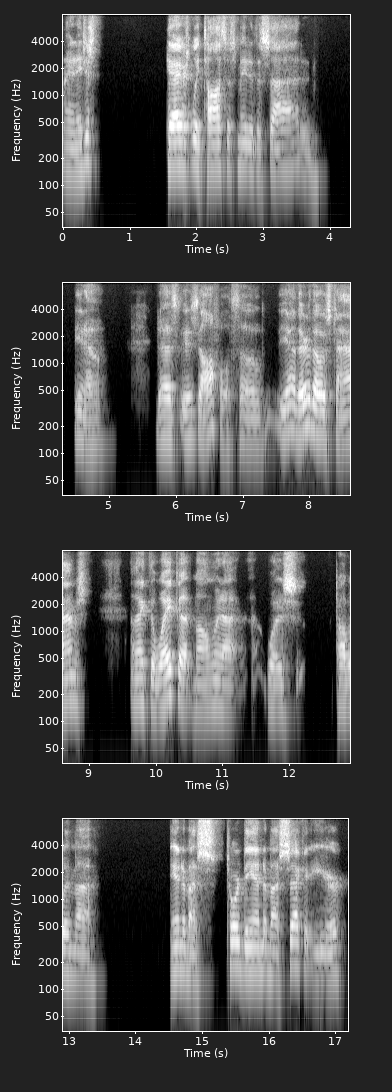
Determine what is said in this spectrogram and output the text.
And he just casually tosses me to the side and, you know, does it's awful. So yeah, there are those times. I think the wake up moment I, uh, was probably my end of my toward the end of my second year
